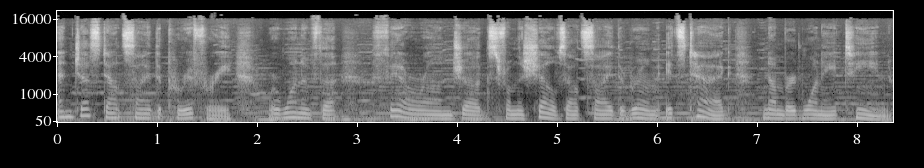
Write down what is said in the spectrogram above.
and just outside the periphery were one of the Theron jugs from the shelves outside the room, its tag numbered 118.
